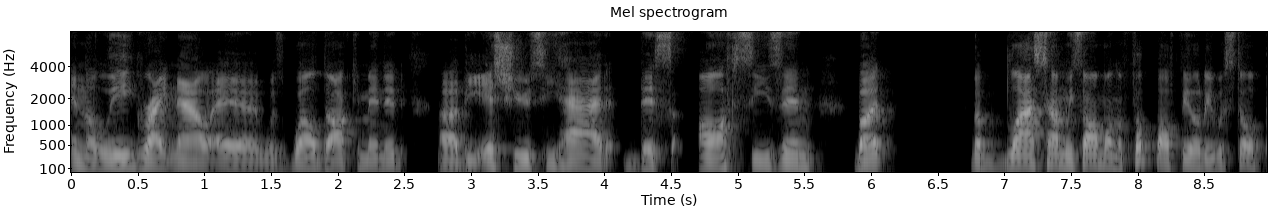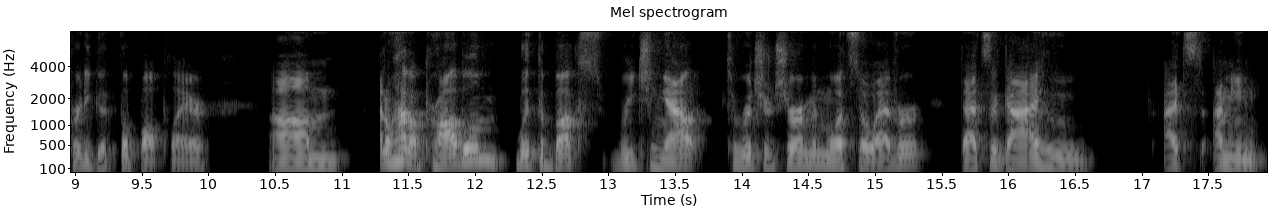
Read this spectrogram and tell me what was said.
in the league right now. It was well documented uh, the issues he had this offseason. But the last time we saw him on the football field, he was still a pretty good football player. Um, I don't have a problem with the Bucs reaching out to Richard Sherman whatsoever. That's a guy who, I mean,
